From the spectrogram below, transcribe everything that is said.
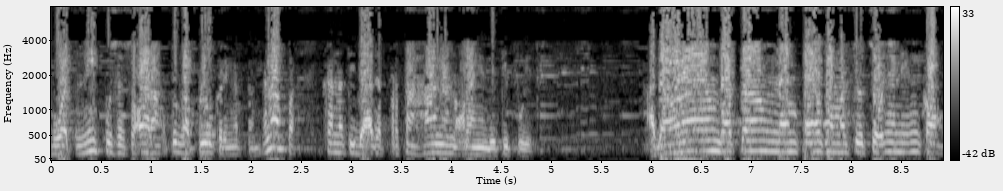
buat nipu seseorang itu nggak perlu keringetan. Kenapa? Karena tidak ada pertahanan orang yang ditipu itu. Ada orang yang datang nempel sama cucunya nih engkong.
